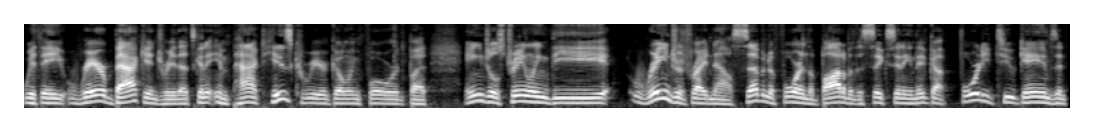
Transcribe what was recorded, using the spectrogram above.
with a rare back injury that's going to impact his career going forward. But Angels trailing the Rangers right now, seven to four in the bottom of the sixth inning. They've got 42 games, and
